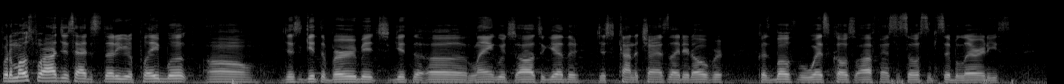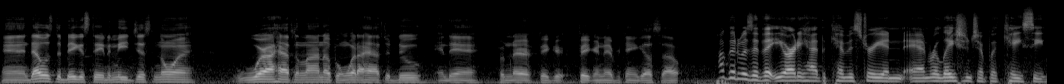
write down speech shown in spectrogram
for the most part, I just had to study the playbook, um, just get the verbiage, get the uh, language all together, just kind of translate it over, because both were West Coast offenses, so some similarities. And that was the biggest thing to me, just knowing where I have to line up and what I have to do, and then from there, figure, figuring everything else out. How good was it that you already had the chemistry and, and relationship with Casey?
